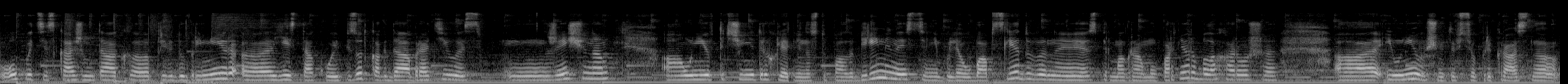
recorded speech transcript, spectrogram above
опыте, скажем так, э, приведу пример, э, есть такой эпизод, когда обратилась женщина, а у нее в течение трех лет не наступала беременность, они были оба обследованы, спермограмма у партнера была хорошая, а, и у нее, в общем-то, все прекрасно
